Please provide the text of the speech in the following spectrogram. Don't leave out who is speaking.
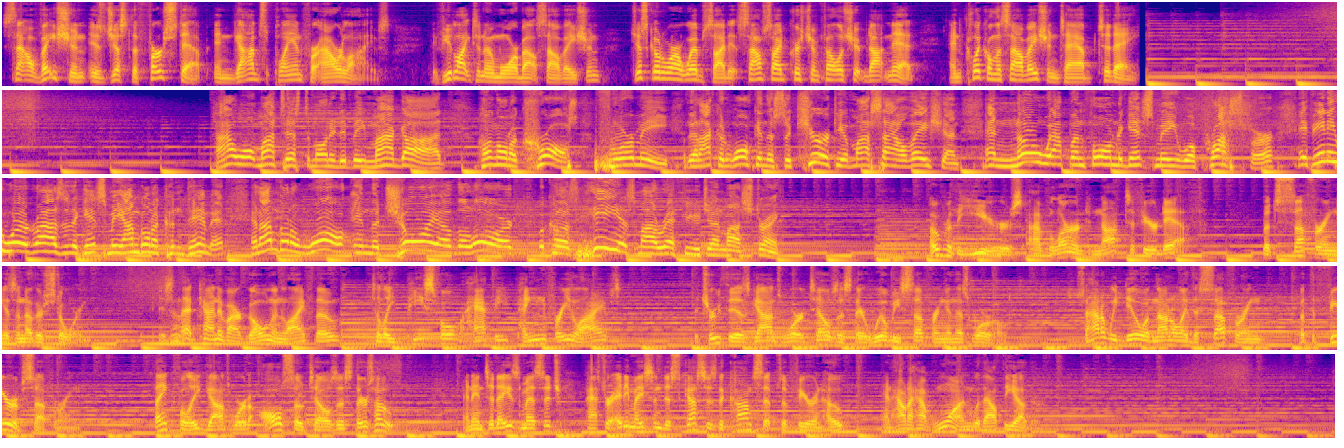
Speaker 1: Salvation is just the first step in God's plan for our lives. If you'd like to know more about salvation, just go to our website at southsidechristianfellowship.net and click on the Salvation tab today.
Speaker 2: I want my testimony to be my God hung on a cross for me, that I could walk in the security of my salvation, and no weapon formed against me will prosper. If any word rises against me, I'm going to condemn it, and I'm going to walk in the joy of the Lord because He is my refuge and my strength.
Speaker 1: Over the years, I've learned not to fear death, but suffering is another story. Isn't that kind of our goal in life, though? To lead peaceful, happy, pain free lives? The truth is, God's Word tells us there will be suffering in this world. So, how do we deal with not only the suffering, but the fear of suffering? Thankfully, God's Word also tells us there's hope. And in today's message, Pastor Eddie Mason discusses the concepts of fear and hope and how to have one without the other.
